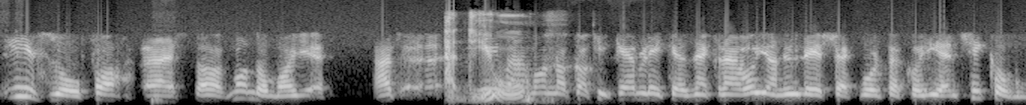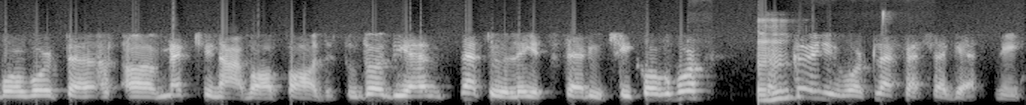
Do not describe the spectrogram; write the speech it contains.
Izzófa, ezt a, mondom, hogy Hát, hát jó. vannak, akik emlékeznek rá, olyan ülések voltak, hogy ilyen csikokból volt a, a, megcsinálva a pad, tudod, ilyen tetőlétszerű csikokból, uh-huh. könnyű volt lefeszegetni.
